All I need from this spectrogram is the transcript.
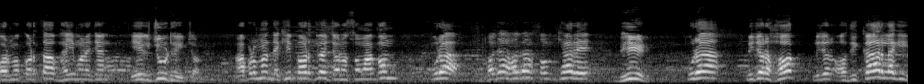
কর্মকর্তা ভাই মানে যেন একজুট হয়েছন আপনার দেখিপারে জনসমাগম পুরা হাজার হাজার সংখ্যার ভিড় পুরা ନିଜର ହକ୍ ନିଜର ଅଧିକାର ଲାଗି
